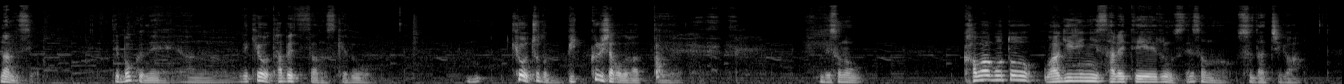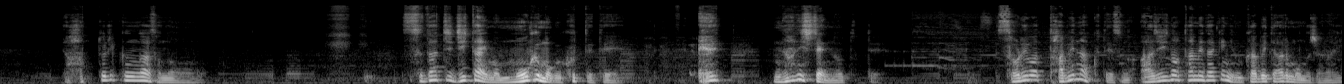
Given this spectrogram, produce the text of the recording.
なんですよ。で僕ねあので今日食べてたんですけどん今日ちょっとびっくりしたことがあってでその皮ごと輪切りにされているんですねそのすだちが。で服部君がそのすだち自体ももぐもぐ食ってて「え？何してんの?」って言ってそれは食べなくてその味のためだけに浮かべてあるものじゃない。っ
